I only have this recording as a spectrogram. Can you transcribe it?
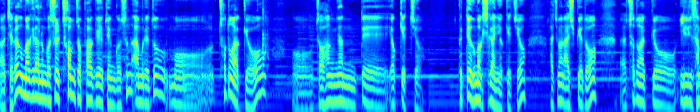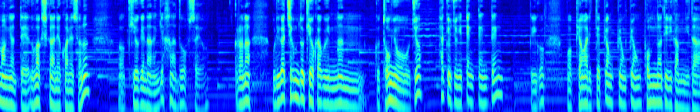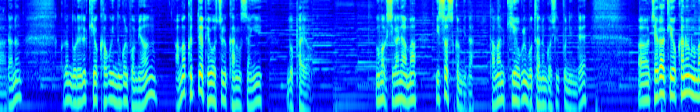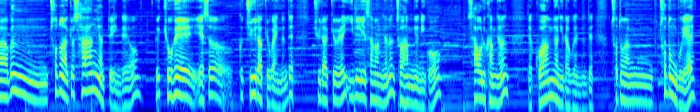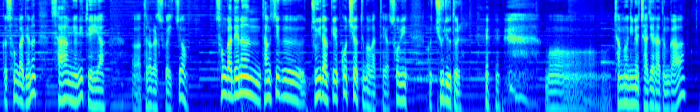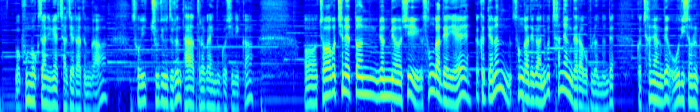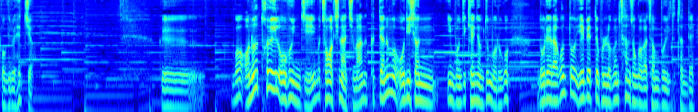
아, 제가 음악이라는 것을 처음 접하게 된 것은 아무래도 뭐 초등학교 어, 저학년 때였겠죠. 그때 음악 시간이었겠죠. 하지만 아쉽게도 초등학교 1, 2, 3학년 때 음악 시간에 관해서는 어, 기억에 나는 게 하나도 없어요. 그러나 우리가 지금도 기억하고 있는 그 동요죠. 학교 중에 땡땡땡 그리고 뭐 병아리 때 뿅뿅뿅 봄나들이 갑니다라는 그런 노래를 기억하고 있는 걸 보면 아마 그때 배웠을 가능성이 높아요. 음악 시간에 아마 있었을 겁니다. 다만 기억을 못하는 것일 뿐인데 어, 제가 기억하는 음악은 초등학교 4학년 때인데요. 그 교회에서 그 주일학교가 있는데 주일학교의 1, 2, 3학년은 저학년이고 4, 5, 6학년은 고학년이라고 했는데 초등학 초등부에 그 성가대는 4학년이 돼야 어, 들어갈 수가 있죠. 성가대는 당시 그 주일학교의 꽃이었던 것 같아요. 소위 그 주류들, 뭐 장로님의 자제라든가, 뭐 부목사님의 자제라든가, 소위 주류들은 다 들어가 있는 곳이니까. 어, 저하고 친했던 몇몇이 성가대에, 그러니까 그때는 성가대가 아니고 찬양대라고 불렀는데, 그 찬양대 오디션을 보기로 했죠. 그, 뭐 어느 토요일 오후인지 뭐 정확치는 않지만 그때는 뭐 오디션이 뭔지 개념도 모르고 노래라고는 또 예배 때 불러본 찬송가가 전부일 듯한데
